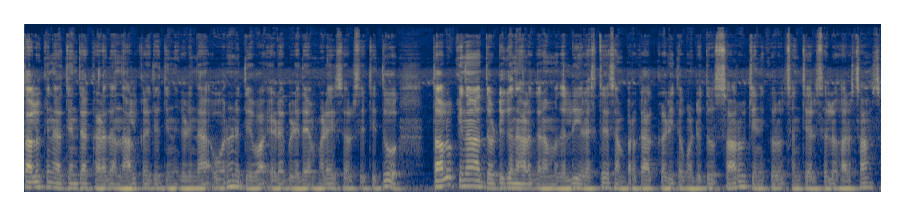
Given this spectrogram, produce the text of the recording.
ತಾಲೂಕಿನಾದ್ಯಂತ ಕಳೆದ ನಾಲ್ಕೈದು ದಿನಗಳಿಂದ ವರುಣದೇವ ಎಡೆಬಿಡದೆ ಮಳೆ ಸುರಿಸುತ್ತಿದ್ದು ತಾಲೂಕಿನ ದೊಡ್ಡಿಗನಹಾಳ ಗ್ರಾಮದಲ್ಲಿ ರಸ್ತೆ ಸಂಪರ್ಕ ಕಡಿತಗೊಂಡಿದ್ದು ಸಾರ್ವಜನಿಕರು ಸಂಚರಿಸಲು ಹರಸಾಹಸ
